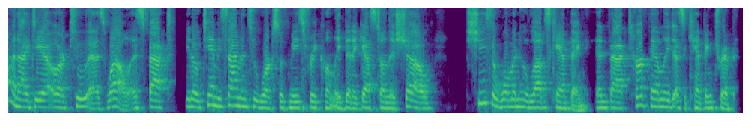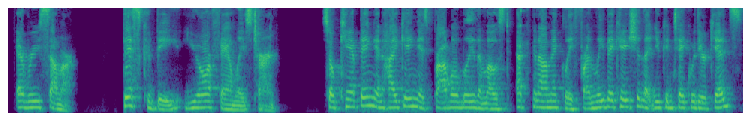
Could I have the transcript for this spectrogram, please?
have an idea or two as well. In fact, you know, Tammy Simons, who works with me, has frequently been a guest on this show. She's a woman who loves camping. In fact, her family does a camping trip every summer. This could be your family's turn. So, camping and hiking is probably the most economically friendly vacation that you can take with your kids.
